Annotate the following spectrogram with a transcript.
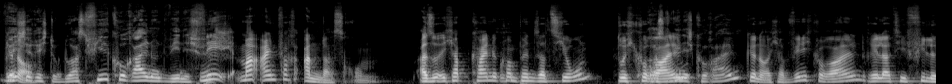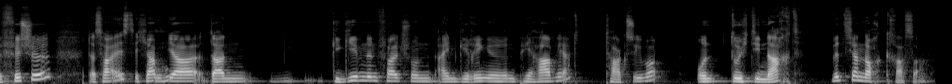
Welche genau. Richtung? Du hast viel Korallen und wenig Fisch. Nee, mal einfach andersrum. Also ich habe keine mhm. Kompensation durch Korallen. Du hast wenig Korallen? Genau, ich habe wenig Korallen, relativ viele Fische. Das heißt, ich habe mhm. ja dann gegebenenfalls schon einen geringeren pH-Wert tagsüber. Und durch die Nacht wird es ja noch krasser.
